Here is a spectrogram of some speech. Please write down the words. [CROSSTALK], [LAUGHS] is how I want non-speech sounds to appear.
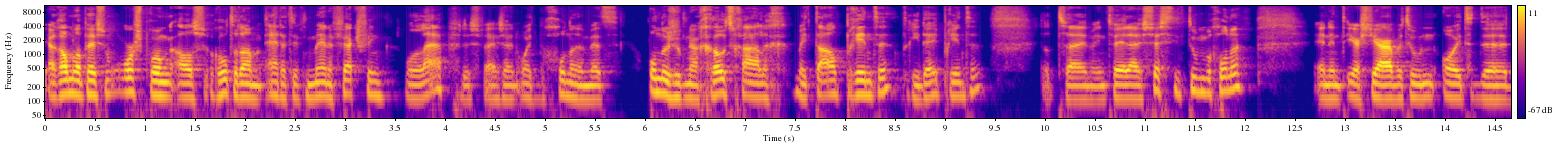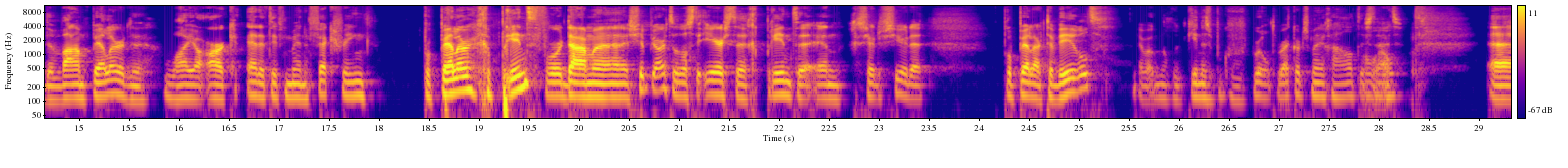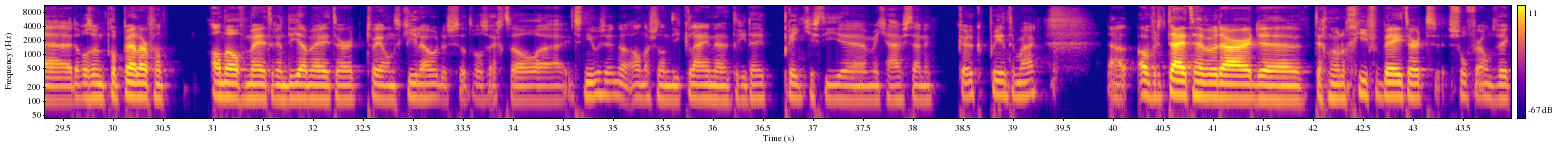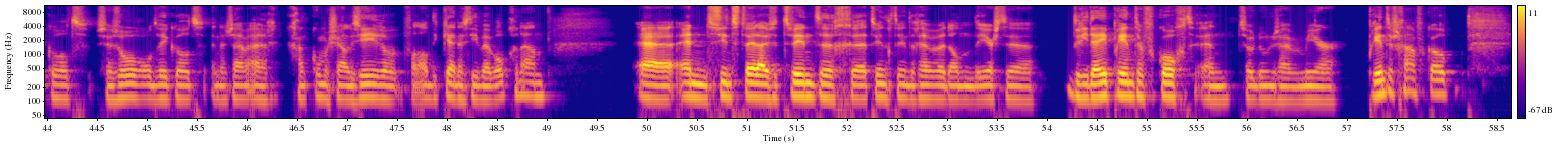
Ja, Ramlab heeft zijn oorsprong als Rotterdam Additive Manufacturing Lab. Dus wij zijn ooit begonnen met onderzoek naar grootschalig metaalprinten, 3D-printen. Dat zijn we in 2016 toen begonnen. En in het eerste jaar hebben we toen ooit de, de Waanpeller, de Wire Arc Additive Manufacturing propeller, geprint voor Dame Shipyard. Dat was de eerste geprinte en gecertificeerde propeller ter wereld. Daar hebben we ook nog een Guinness Book of World Records mee gehaald destijds. Oh, wow. Uh, dat was een propeller van anderhalve meter in diameter, 200 kilo. Dus dat was echt wel uh, iets nieuws. Anders dan die kleine 3D-printjes die je met je huistuin een keukenprinter maakt. Nou, over de tijd hebben we daar de technologie verbeterd, software ontwikkeld, sensoren ontwikkeld. En dan zijn we eigenlijk gaan commercialiseren van al die kennis die we hebben opgedaan. Uh, en sinds 2020, 2020 hebben we dan de eerste 3D-printer verkocht. En zodoende zijn we meer printers gaan verkopen.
